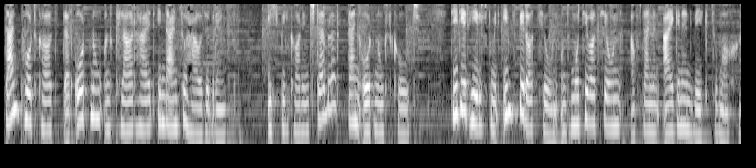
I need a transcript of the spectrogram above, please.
Dein Podcast, der Ordnung und Klarheit in dein Zuhause bringt. Ich bin Karin Stäbler, dein Ordnungscoach, die dir hilft, mit Inspiration und Motivation auf deinen eigenen Weg zu machen.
